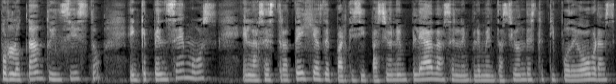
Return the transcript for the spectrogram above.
Por lo tanto, insisto en que pensemos en las estrategias de participación empleadas en la implementación de este tipo de obras,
